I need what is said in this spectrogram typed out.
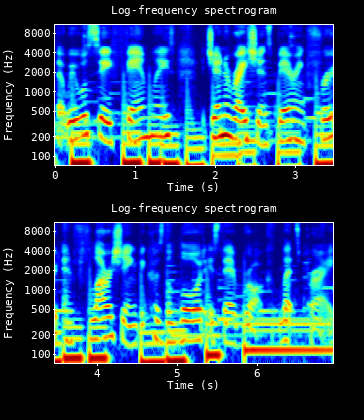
that we will see families, generations bearing fruit and flourishing because the Lord is their rock. Let's pray.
